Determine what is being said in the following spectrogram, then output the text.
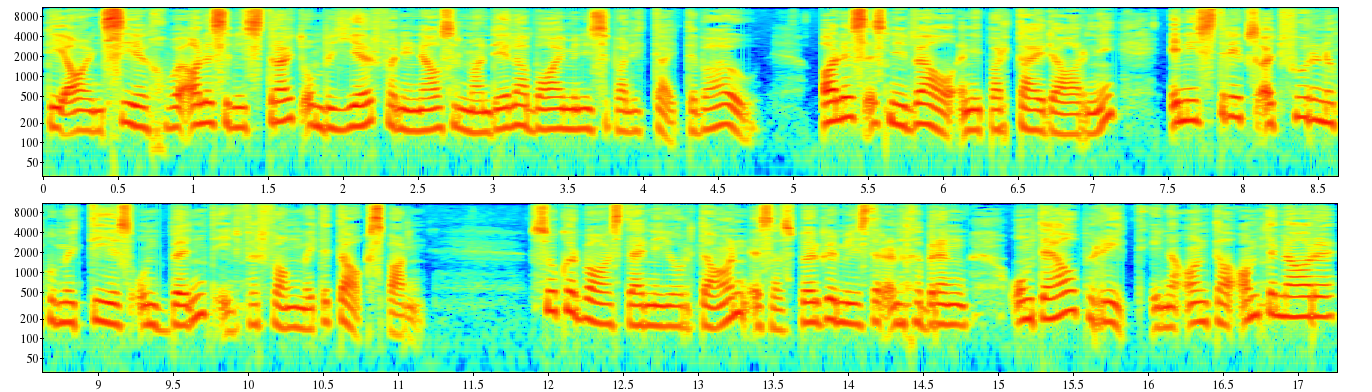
Die ANC gooi alles in die stryd om beheer van die Nelson Mandela Bay munisipaliteit te behou. Alles is nie wel in die party daar nie en die streeksuitvoerende komitee is ontbind en vervang met 'n taakspan. Sokkerbaas Danny Jordan is as burgemeester ingebring om te help red en 'n aantal amptenare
